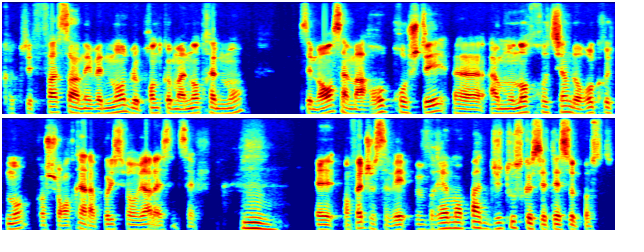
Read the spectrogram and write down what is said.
quand tu es face à un événement, de le prendre comme un entraînement, c'est marrant, ça m'a reprojeté euh, à mon entretien de recrutement quand je suis rentré à la police ferroviaire à la SNCF. Hmm. Et en fait, je savais vraiment pas du tout ce que c'était ce poste.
